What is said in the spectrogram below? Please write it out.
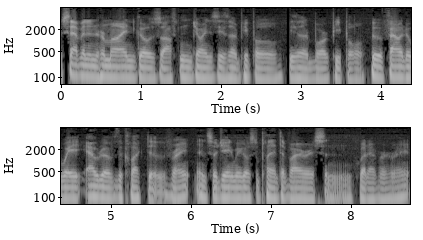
seven in her mind goes off and joins these other people, these other Borg people who found a way out of the collective, right? And so Janeway goes to plant the virus and whatever, right?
